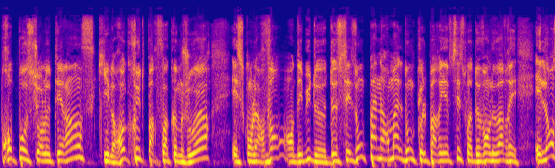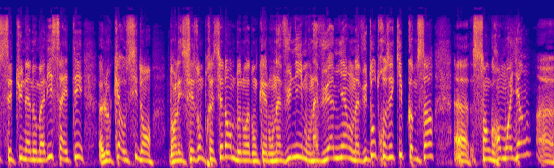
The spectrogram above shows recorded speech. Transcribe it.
proposent sur le terrain, ce qu'ils recrutent parfois comme joueurs, et ce qu'on leur vend en début de, saison. Pas normal donc que le Paris FC soit devant le Havre. Et, Lens, c'est une anomalie. Ça a été le cas aussi dans, dans les saisons précédentes, Benoît Donquel. On a vu Nîmes, on a vu Amiens, on a vu d'autres équipes comme ça, euh, sans grands moyens, euh,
